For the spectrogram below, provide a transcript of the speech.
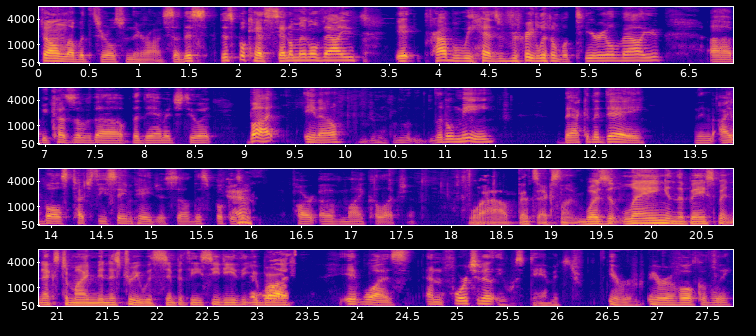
fell in love with the turtles from there on. So this this book has sentimental value. It probably has very little material value uh, because of the the damage to it, but you know, little me back in the day, and eyeballs touch these same pages. So this book yeah. is part of my collection. Wow, that's excellent. Was it laying in the basement next to my Ministry with Sympathy CD that you it bought? Was. It was. Unfortunately, it was damaged irre- irrevocably.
